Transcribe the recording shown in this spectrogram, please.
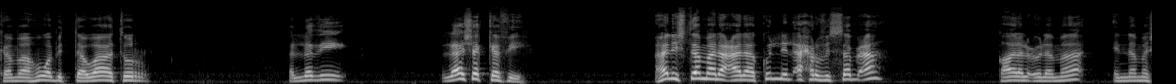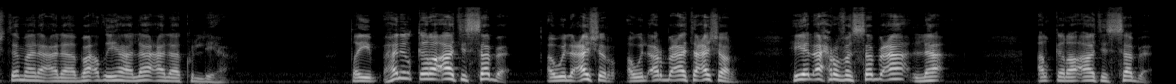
كما هو بالتواتر الذي لا شك فيه هل اشتمل على كل الأحرف السبعة؟ قال العلماء إنما اشتمل على بعضها لا على كلها. طيب هل القراءات السبع أو العشر أو الأربعة عشر هي الأحرف السبعة؟ لا. القراءات السبع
